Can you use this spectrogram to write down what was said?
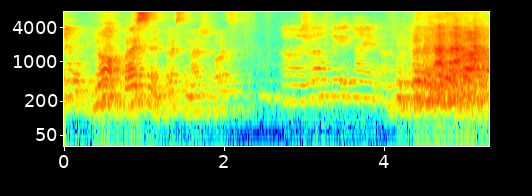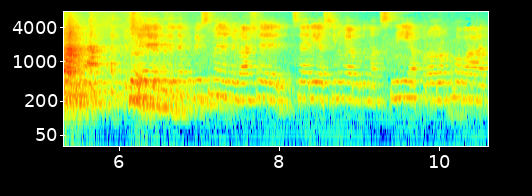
no, presne, presne, máš povedz. Uh, Joel 3.1 je, že to je také že vaše dcery a synovia budú mať sny a prorokovať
